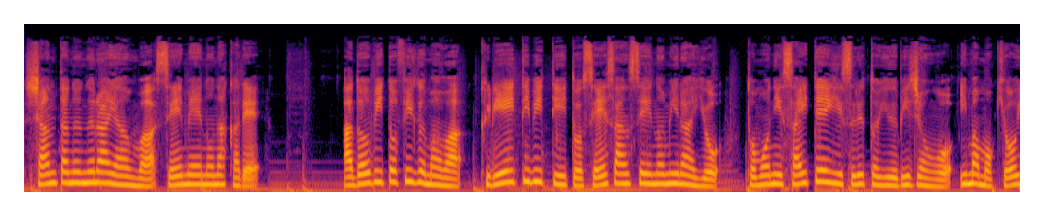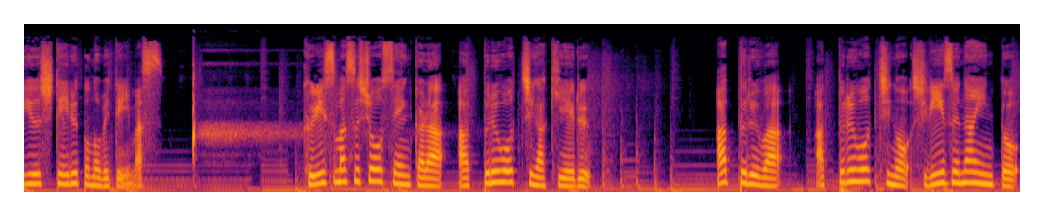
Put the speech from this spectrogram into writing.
シャンタヌ・ヌラヤンは声明の中で Adobe と Figma はクリエイティビティと生産性の未来を共に再定義するというビジョンを今も共有していると述べています。クリスマス商戦から Apple Watch が消える。Apple は Apple Watch のシリーズ9と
